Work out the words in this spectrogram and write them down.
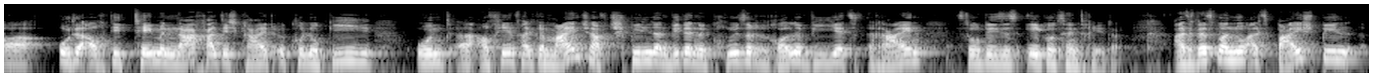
Äh, oder auch die Themen Nachhaltigkeit, Ökologie und äh, auf jeden Fall Gemeinschaft spielen dann wieder eine größere Rolle wie jetzt rein so dieses Egozentrierte. Also das mal nur als Beispiel,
